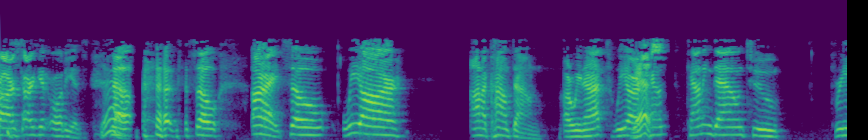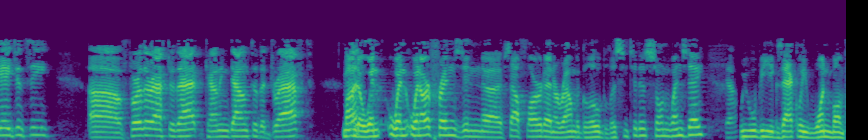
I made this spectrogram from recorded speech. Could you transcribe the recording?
our target audience. Yeah. so, all right. So we are on a countdown, are we not? We are yes. count, counting down to free agency. Uh, further after that, counting down to the draft. Mondo, Let's, when when when our friends in uh, South Florida and around the globe listen to this on Wednesday, yeah. we will be exactly one month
